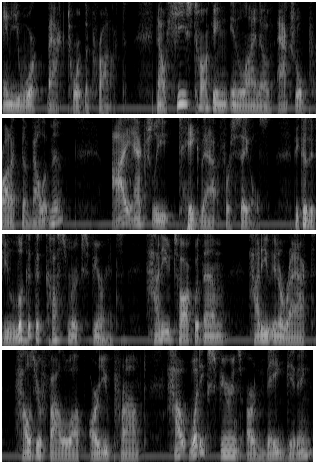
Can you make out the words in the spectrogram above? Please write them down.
and you work back toward the product. Now, he's talking in line of actual product development. I actually take that for sales because if you look at the customer experience, how do you talk with them? How do you interact? How's your follow up? Are you prompt? How what experience are they getting?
